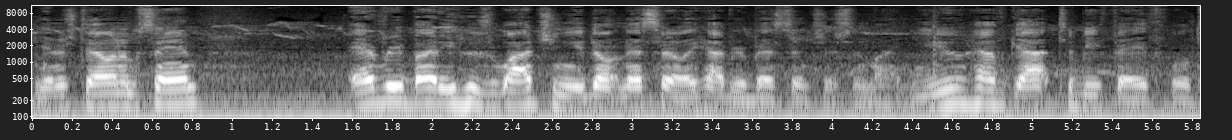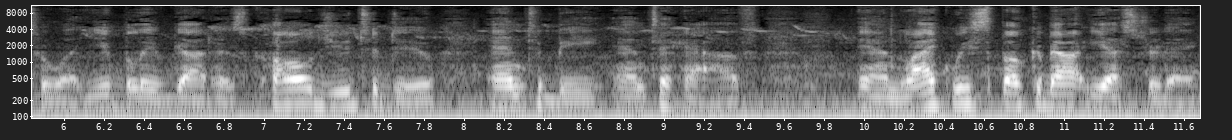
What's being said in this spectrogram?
You understand what I'm saying? Everybody who's watching you don't necessarily have your best interest in mind. You have got to be faithful to what you believe God has called you to do and to be and to have. And like we spoke about yesterday,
